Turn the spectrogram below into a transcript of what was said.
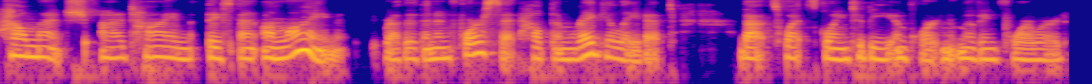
how much uh, time they spent online rather than enforce it, help them regulate it. That's what's going to be important moving forward.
